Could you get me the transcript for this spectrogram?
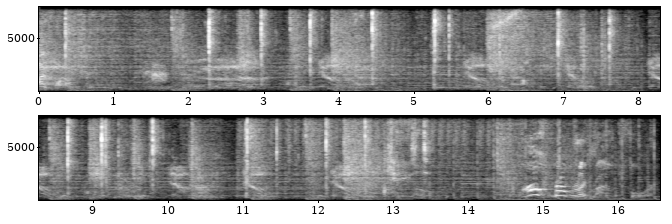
I Oh, probably. Round four.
